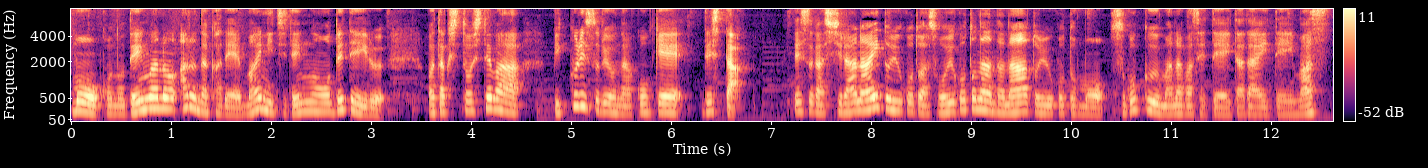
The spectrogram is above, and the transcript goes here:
もうこの電話のある中で毎日電話を出ている私としてはびっくりするような光景でした。ですが知らないということはそういうことなんだなということもすごく学ばせていただいています。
